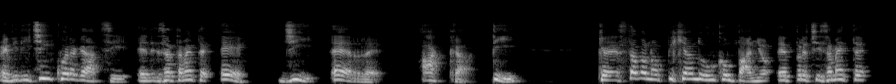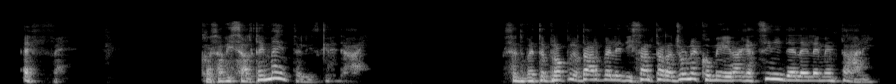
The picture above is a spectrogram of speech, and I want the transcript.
e vidi cinque ragazzi, ed esattamente E, G, R, H, T, che stavano picchiando un compagno e precisamente F. Cosa vi salta in mente? gli sgridai. Se dovete proprio darvele di santa ragione come i ragazzini delle elementari,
